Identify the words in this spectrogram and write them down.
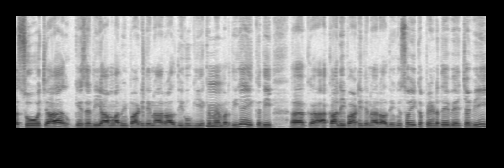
ਅ, ਸੋਚ ਆ ਕਿਸੇ ਦੀ ਆਮ ਆਦਮੀ ਪਾਰਟੀ ਦੇ ਨਾਲ ਰਲਦੀ ਹੋਊਗੀ ਇੱਕ ਮੈਂਬਰ ਦੀ ਜਾਂ ਇੱਕ ਦੀ ਅਕਾਲੀ ਪਾਰਟੀ ਦੇ ਨਾਲ ਰਲਦੀ ਹੋਊਗੀ। ਸੋ ਇੱਕ ਪਿੰਡ ਦੇ ਵਿੱਚ ਵੀ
